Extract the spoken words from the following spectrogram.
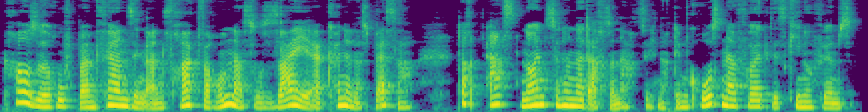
Krause ruft beim Fernsehen an, fragt, warum das so sei, er könne das besser. Doch erst 1988, nach dem großen Erfolg des Kinofilms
